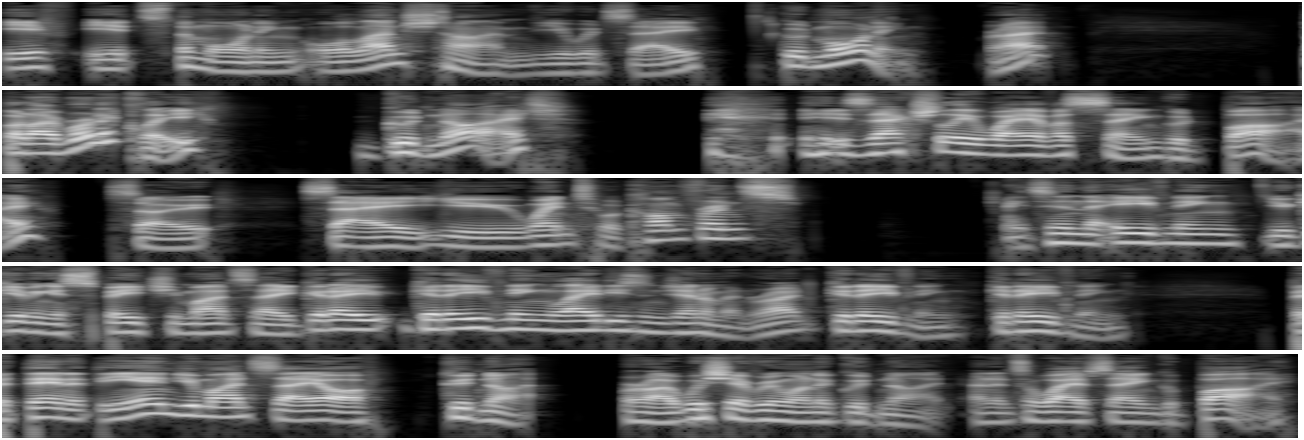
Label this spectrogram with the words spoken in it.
if it's the morning or lunchtime. You would say good morning, right? But ironically, good night is actually a way of us saying goodbye. So, say you went to a conference, it's in the evening, you're giving a speech, you might say, Good, e- good evening, ladies and gentlemen, right? Good evening, good evening. But then at the end, you might say, oh, good night, or I wish everyone a good night. And it's a way of saying goodbye.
